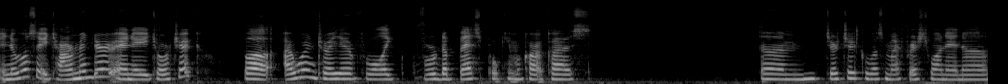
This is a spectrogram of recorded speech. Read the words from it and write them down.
And it was a Charmander and a Torchic. But I wouldn't trade it for like for the best Pokemon card because um Torchic was my first one and uh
